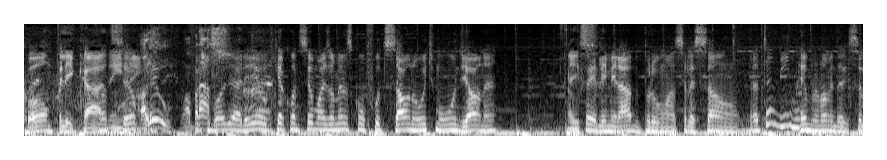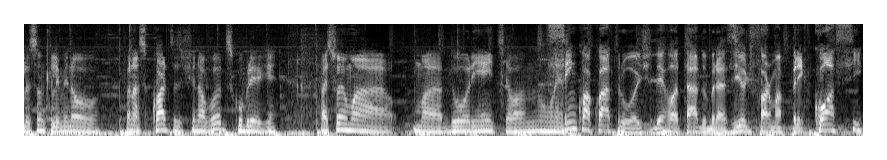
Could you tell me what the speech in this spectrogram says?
Complicado, hein, Aconteceu. gente? Valeu, um abraço. Futebol de areia, o que aconteceu mais ou menos com o futsal no último Mundial, né? É isso. Foi eliminado por uma seleção. Eu até nem lembro o nome da seleção que eliminou. Foi nas quartas de final, vou descobrir aqui. Mas foi uma, uma do Oriente, ela não lembro. 5 a 4 hoje, derrotado o Brasil de forma precoce.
